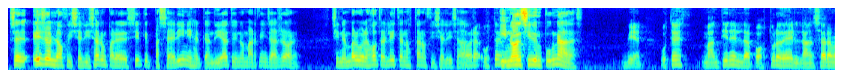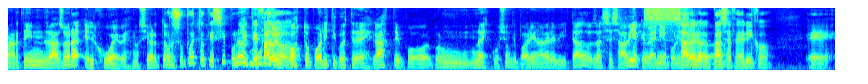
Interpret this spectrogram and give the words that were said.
O sea, ellos la oficializaron para decir que Paserini es el candidato y no Martín Yallora. Sin embargo, las otras listas no están oficializadas y no han sido impugnadas. Bien, ustedes mantienen la postura de lanzar a Martín Rayora el jueves, ¿no es cierto? Por supuesto que sí, porque ¿No es este mucho el costo político, este desgaste por, una discusión que podrían haber evitado? Ya se sabía que venía por eso. ¿Sabe lo que pasa, Federico? Eh,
